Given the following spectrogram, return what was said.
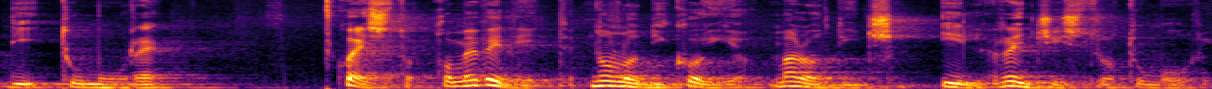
di tumore. Questo, come vedete, non lo dico io, ma lo dice il registro tumori.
